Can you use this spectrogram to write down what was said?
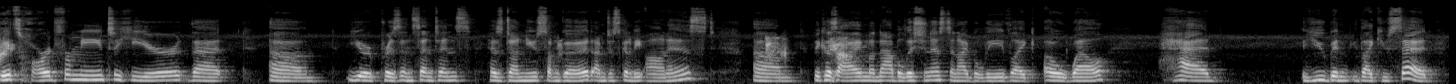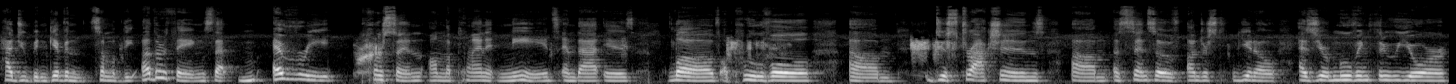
Right. it's hard for me to hear that um, your prison sentence has done you some good. I'm just going to be honest um, because I'm an abolitionist and I believe like, oh well, had you been like you said had you been given some of the other things that every person on the planet needs and that is love approval um, distractions um, a sense of under you know as you're moving through your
